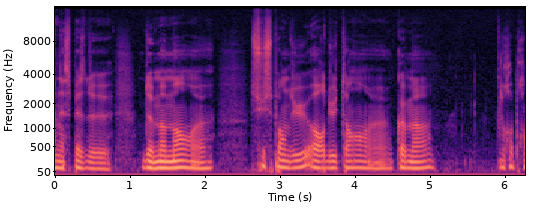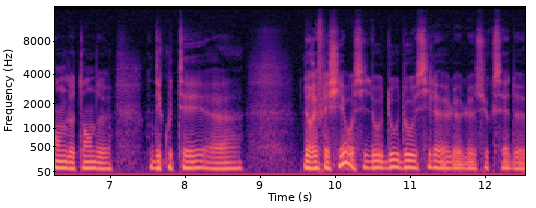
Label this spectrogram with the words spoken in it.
un espèce de, de moment euh, suspendu, hors du temps euh, commun, reprendre le temps de d'écouter, euh, de réfléchir aussi, d'où aussi le, succès de,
